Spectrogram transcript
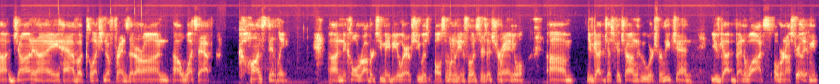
uh, john and i have a collection of friends that are on uh, whatsapp constantly uh, nicole roberts you may be aware of she was also one of the influencers at SHRM Annual um, You've got Jessica Chung, who works for LeapGen. You've got Ben Watts over in Australia. I mean,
